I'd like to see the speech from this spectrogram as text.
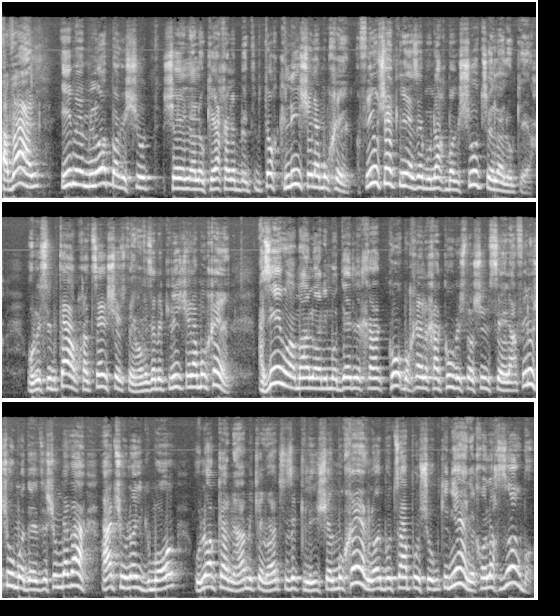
אבל אם הם לא ברשות של הלוקח, אלא בתוך כלי של המוכר, אפילו שהכלי הזה מונח ברשות של הלוקח, או בסמטה או חצר של שתיים, אבל זה בכלי של המוכר. אז אם הוא אמר לו, אני מודד לך, מוכר לך קור בשלושים סלע, אפילו שהוא מודד זה שום דבר, עד שהוא לא יגמור, הוא לא קנה מכיוון שזה כלי של מוכר, לא יבוצע פה שום קניין, יכול לחזור בו.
